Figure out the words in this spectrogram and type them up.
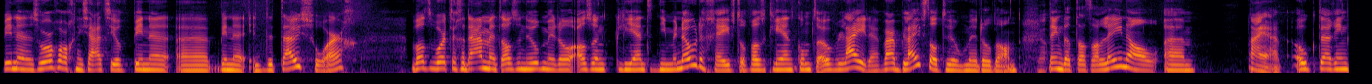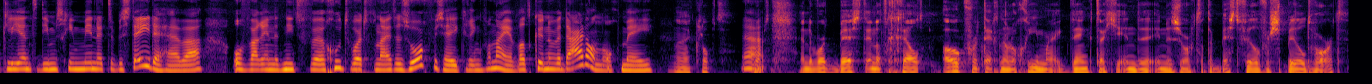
binnen een zorgorganisatie of binnen, eh, binnen de thuiszorg. Wat wordt er gedaan met als een hulpmiddel als een cliënt het niet meer nodig heeft of als een cliënt komt te overlijden? Waar blijft dat hulpmiddel dan? Ja. Ik denk dat dat alleen al, ehm, nou ja, ook daarin cliënten die misschien minder te besteden hebben of waarin het niet goed wordt vanuit een zorgverzekering. Van nou ja, wat kunnen we daar dan nog mee? Nee, klopt. Ja. klopt. En er wordt best, en dat geldt ook voor technologie, maar ik denk dat je in de, in de zorg dat er best veel verspild wordt.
